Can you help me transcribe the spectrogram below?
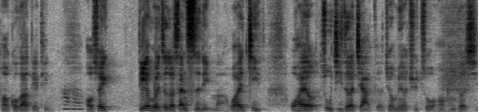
哦，过高跌停，哦，所以跌回这个三四零嘛，我还记，我还有注记这个价格就没有去做哈，很可惜。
